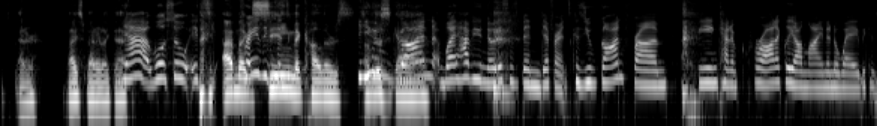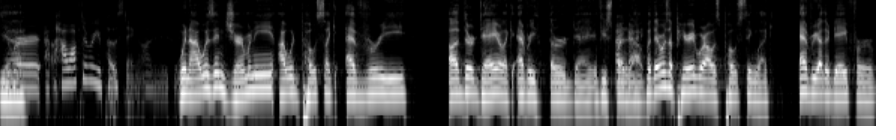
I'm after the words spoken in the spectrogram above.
It's better. Life's better like that. yeah well so it's Like, I'm like seeing the colors of the You've sky. gone. What have you noticed has been different? Because you've gone from being kind of chronically online in a way because you were. How often were you posting on YouTube? When I was in Germany, I would post like every other day or like every third day if you spread it out. But there was a period where I was posting like every other day for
